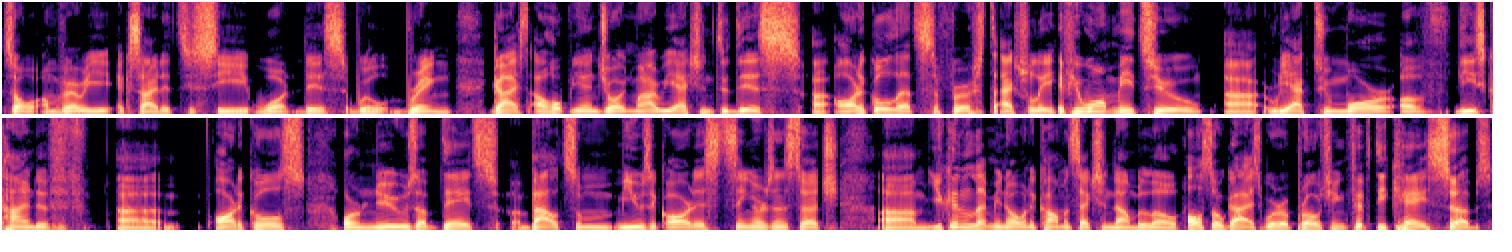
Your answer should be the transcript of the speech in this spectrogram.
So I'm very excited to see what this will bring. Guys, I hope you enjoyed my reaction to this uh, article. That's the first, actually. If you want me to uh, react to more of these kind of uh, articles or news updates about some music artists, singers and such, um, you can let me know in the comment section down below. Also guys, we're approaching 50k subs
